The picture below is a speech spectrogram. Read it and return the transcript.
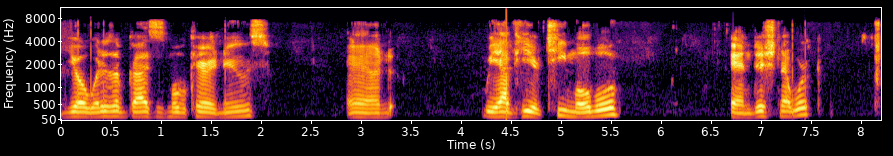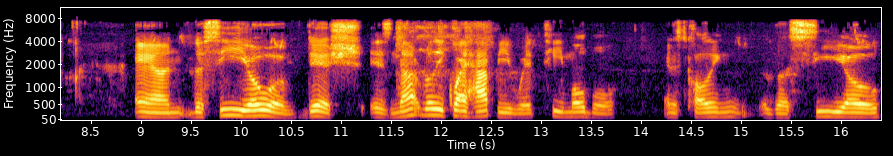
Yo, what is up, guys? It's Mobile Carrier News, and we have here T-Mobile and Dish Network, and the CEO of Dish is not really quite happy with T-Mobile, and is calling the CEO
